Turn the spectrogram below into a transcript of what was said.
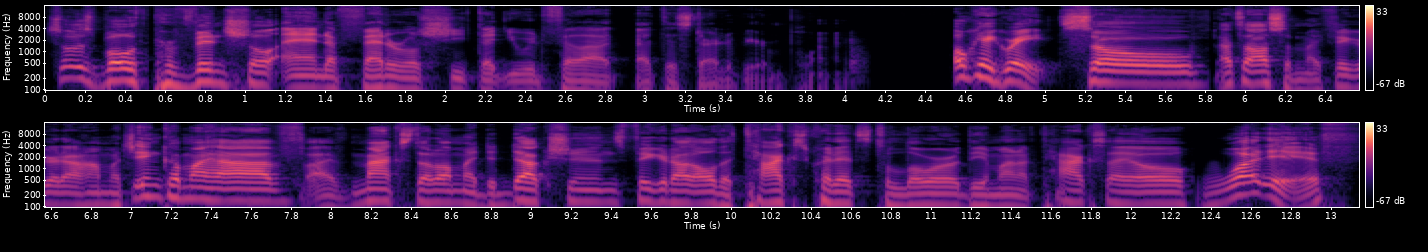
So there's both provincial and a federal sheet that you would fill out at the start of your employment. Okay, great. So that's awesome. I figured out how much income I have. I've maxed out all my deductions, figured out all the tax credits to lower the amount of tax I owe. What if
